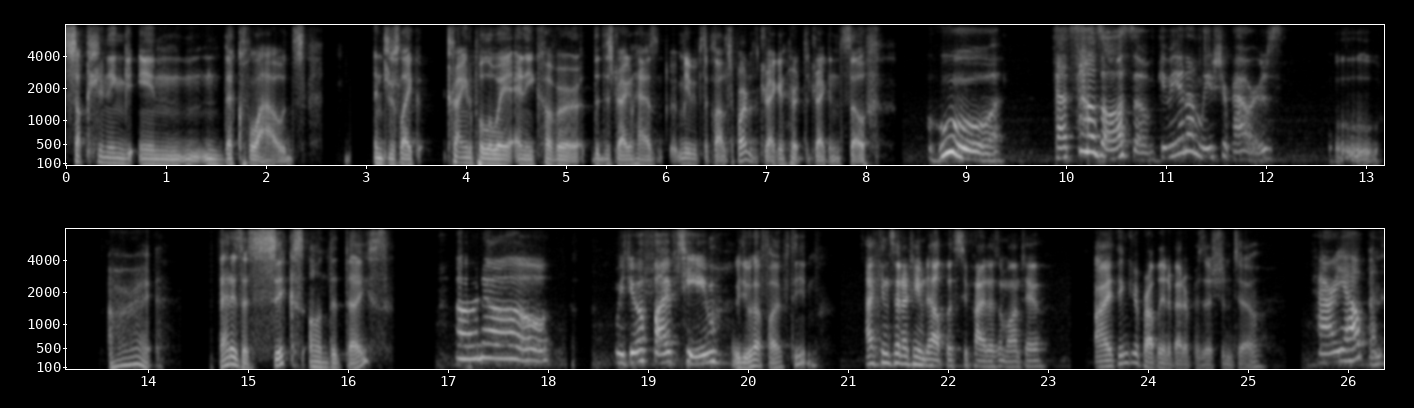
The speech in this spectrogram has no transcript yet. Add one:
suctioning in the clouds, and just like trying to pull away any cover that this dragon has. Maybe if the clouds are part of the dragon, hurt the dragon itself. Ooh. That sounds awesome. Give me an unleash your powers. Ooh. All right. That is a six on the dice. Oh no. We do a five team. We do have five team. I can send a team to help if Supai doesn't want to. I think you're probably in a better position too. How are you helping?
